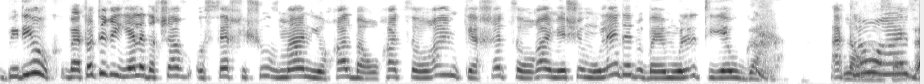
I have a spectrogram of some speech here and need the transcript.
בדיוק, ואת לא תראי ילד עכשיו עושה חישוב מה אני אוכל בארוחת צהריים, כי אחרי צהריים יש יום הולדת וביום הולדת תהיה עוגה. את לא, לא רואה את זה.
